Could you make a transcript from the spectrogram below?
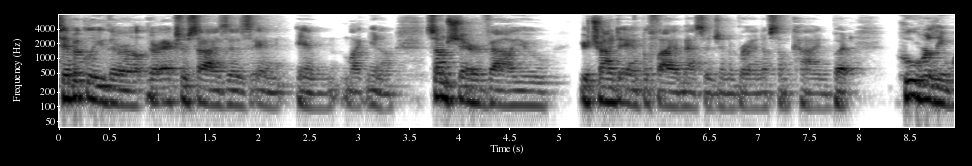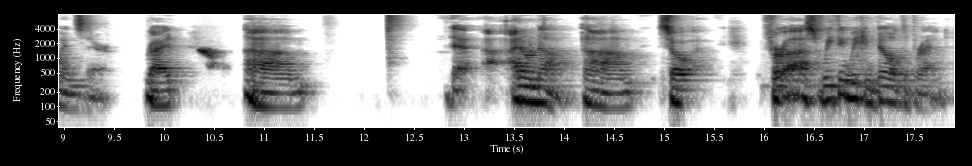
typically there are there are exercises in in like you know some shared value. You're trying to amplify a message and a brand of some kind, but who really wins there, right? Um, I don't know. Um, so for us, we think we can build the brand.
